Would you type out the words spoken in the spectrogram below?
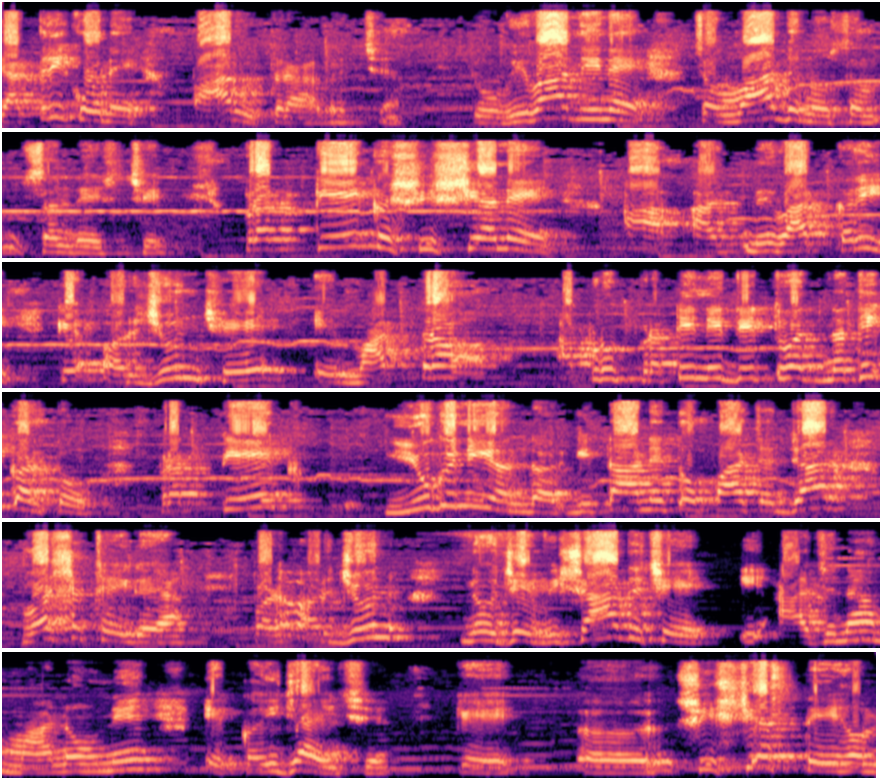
યાત્રિકોને પાર ઉતરાવે છે. તો વિવાદીને સંવાદનો સંદેશ છે. પ્રત્યેક શિષ્યને આ મેં વાત કરી કે અર્જુન છે એ માત્ર આપણું પ્રતિનિધિત્વ જ નથી કરતો. પ્રત્યેક યુગની અંદર ગીતાને તો પાંચ હજાર વર્ષ થઈ ગયા. પણ અર્જુનનો જે વિષાદ છે એ આજના માનવને એ કહી જાય છે કે શિષ્ય શિષ્યસ્તેહમ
